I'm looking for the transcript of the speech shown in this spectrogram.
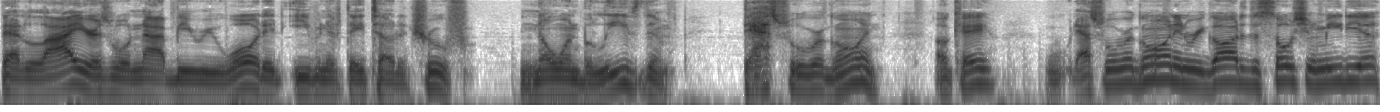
that liars will not be rewarded, even if they tell the truth. No one believes them. That's where we're going. Okay. That's where we're going in regard to the social media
